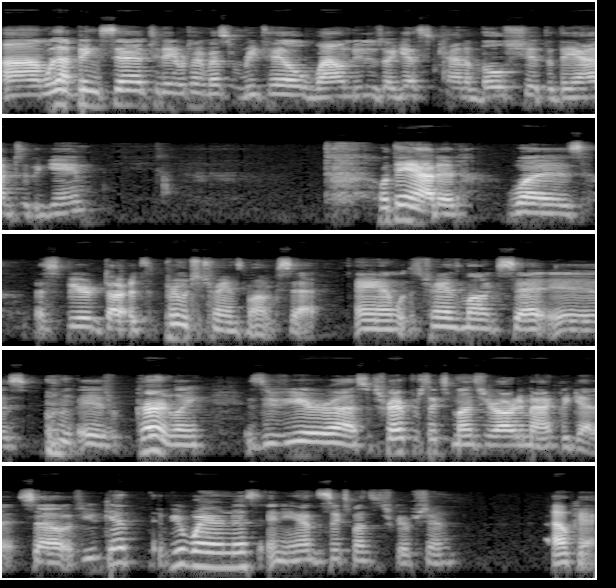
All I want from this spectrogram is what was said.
Um, with that being said, today we're talking about some retail WoW news, I guess, kind of bullshit that they added to the game. What they added was a Spirit Dart. It's pretty much a transmog set. And what the transmog set is, is currently, is if you're uh, subscribed for six months, you automatically get it. So if you get, if you're wearing this and you have the six month subscription, okay,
